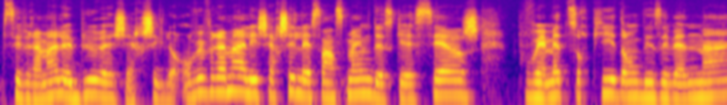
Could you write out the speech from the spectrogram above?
Puis c'est vraiment le but recherché. Là. On veut vraiment aller chercher l'essence même de ce que Serge pouvait mettre sur pied, donc des événements,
